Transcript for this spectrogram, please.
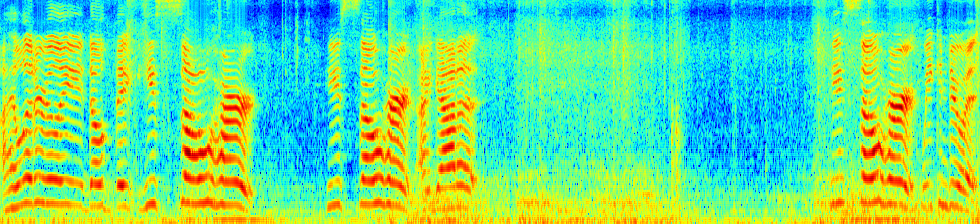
I literally don't think... He's so hurt. He's so hurt. I gotta... He's so hurt. We can do it.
